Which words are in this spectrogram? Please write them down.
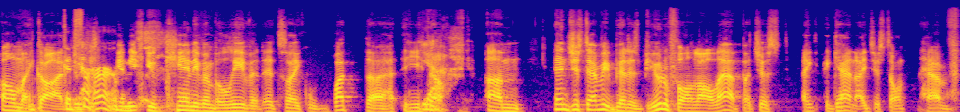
Oh my God. Good you for just her. can't you can't even believe it. It's like, what the, you know, um, and just every bit is beautiful and all that, but just I, again, I just don't have,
